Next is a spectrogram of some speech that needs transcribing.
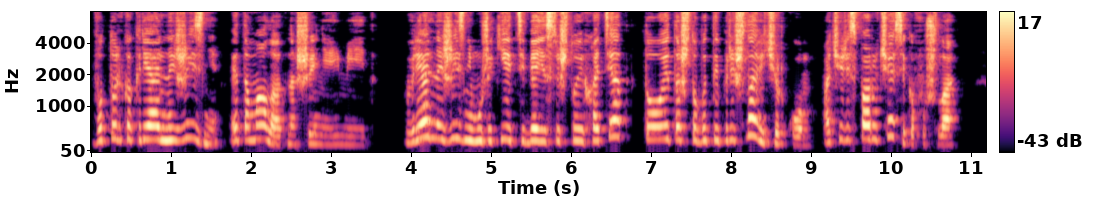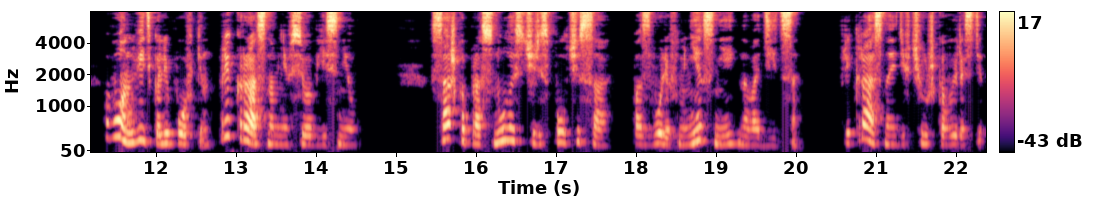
Вот только к реальной жизни это мало отношения имеет. В реальной жизни мужики от тебя, если что и хотят, то это чтобы ты пришла вечерком, а через пару часиков ушла. Вон, Витька Липовкин прекрасно мне все объяснил. Сашка проснулась через полчаса, позволив мне с ней наводиться. Прекрасная девчушка вырастет.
